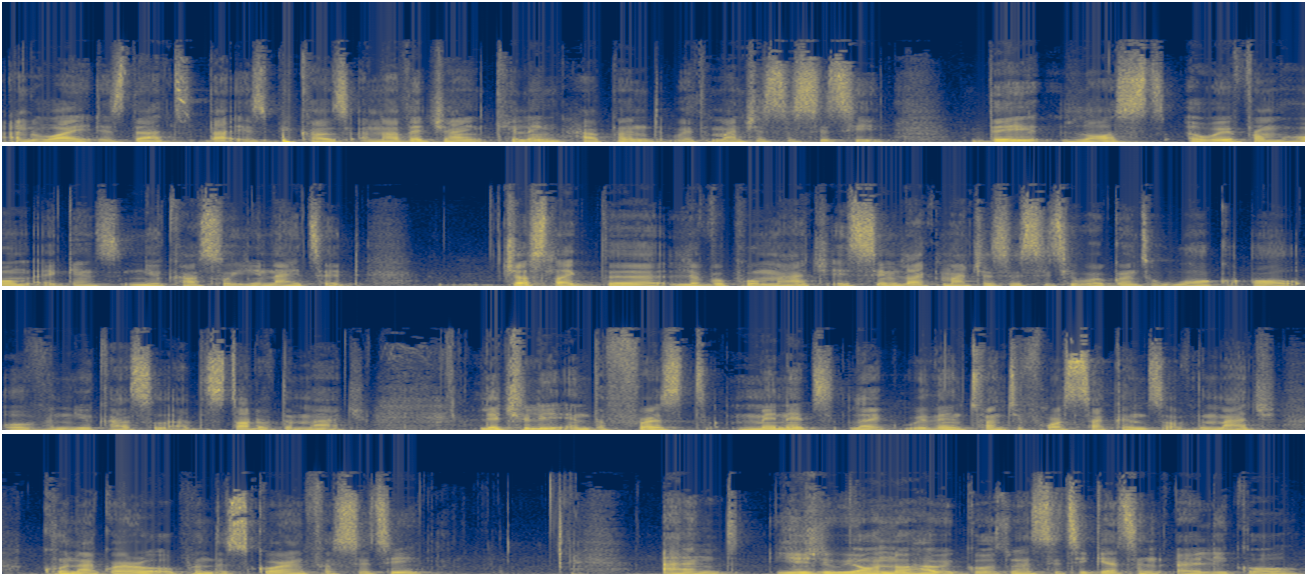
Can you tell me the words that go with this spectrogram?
And why is that? That is because another giant killing happened with Manchester City. They lost away from home against Newcastle United. Just like the Liverpool match, it seemed like Manchester City were going to walk all over Newcastle at the start of the match literally in the first minute, like within 24 seconds of the match, Kun Aguero opened the scoring for City. And usually we all know how it goes. When City gets an early goal,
